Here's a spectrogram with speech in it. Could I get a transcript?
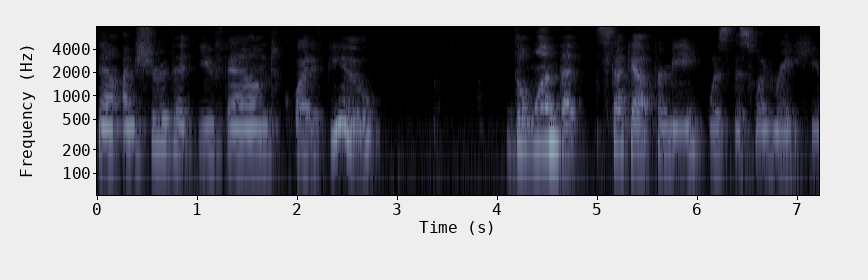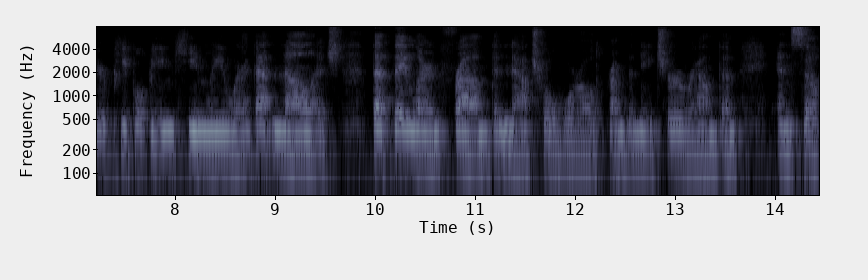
Now, I'm sure that you found quite a few. The one that stuck out for me was this one right here, people being keenly aware, that knowledge that they learn from the natural world, from the nature around them, and so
